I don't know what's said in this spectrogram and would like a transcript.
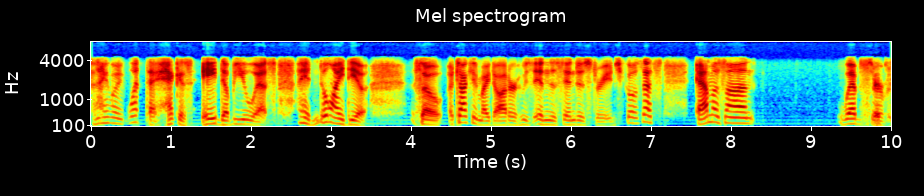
and I'm like, what the heck is AWS? I had no idea. So I'm talking to my daughter who's in this industry, and she goes, "That's Amazon Web Services."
